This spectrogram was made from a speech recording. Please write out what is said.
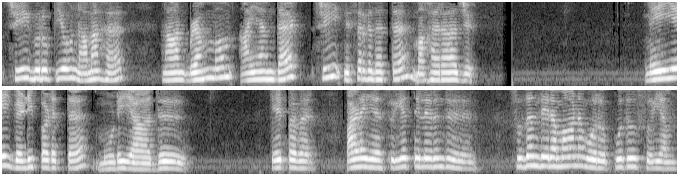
ஸ்ரீ குருப்யோ நமக நான் பிரம்மம் I am that Sri Nisargadatta Maharaj. மெய்யை வெளிப்படுத்த முடியாது. கேட்பவர் பழைய சுயத்திலிருந்து சுதந்திரமான ஒரு புது சுயம்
